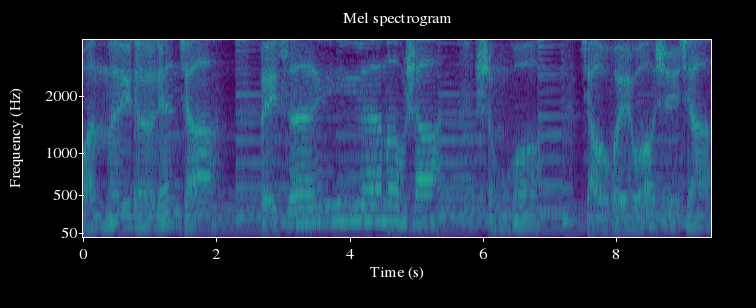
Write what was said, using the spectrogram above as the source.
完美的脸颊被岁月谋杀，生活教会我虚假，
